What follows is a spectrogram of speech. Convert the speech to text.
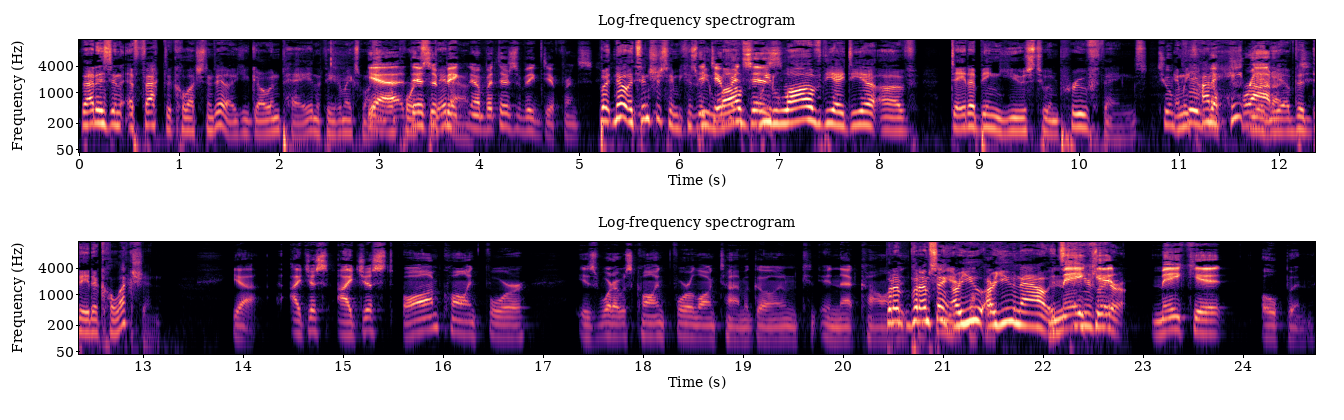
That is in effect a collection of data. You go and pay, and the theater makes money. Yeah, there's the a big out. no, but there's a big difference. But no, it's interesting because the we love difference we love the idea of data being used to improve things, To and we kind of the hate the idea of the data collection. Yeah, I just, I just, all I'm calling for is what I was calling for a long time ago in in that column. But I'm, but I'm saying, are you are you now? It's make it later. make it open.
